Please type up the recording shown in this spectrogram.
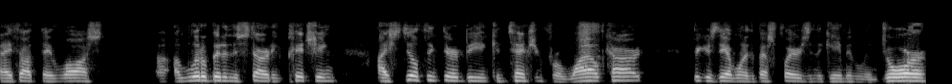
and I thought they lost a little bit in the starting pitching. I still think they'd be in contention for a wild card because they have one of the best players in the game in Lindor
